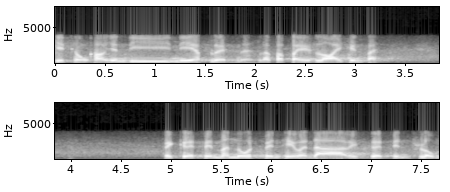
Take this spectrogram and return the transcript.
จิตของเขาจนดีเนียบเลยนะแล้วก็ไปลอยขึ้นไป ไปเกิดเป็นมนุษย์ เป็นเทวดาไปเกิดเป็นพรหม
